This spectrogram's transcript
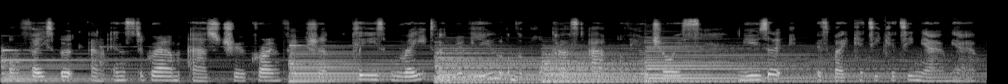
on Facebook and Instagram as True Crime Fiction. Please rate and review on the podcast app of your choice. Music is by Kitty Kitty Meow Meow.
